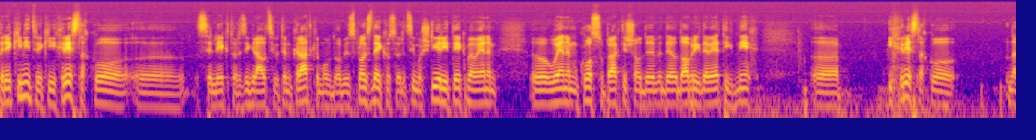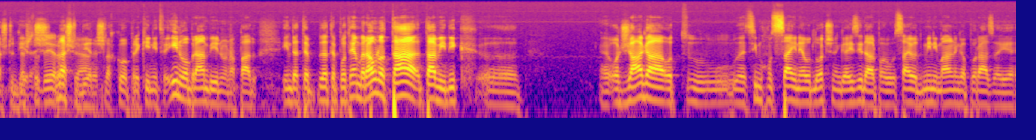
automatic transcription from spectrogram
prekinitve, ki jih res lahko uh, selektor z igravci v tem kratkem obdobju, sploh zdaj, ko so recimo štiri tekme v enem, uh, v enem kosu, praktično v, de, de, v dobrih devetih dneh, uh, jih res lahko naštudiraš. Naštudiraš, naštudiraš ja. lahko prekinitve in v obrambi, in v napadu. In da te, da te potem ravno ta, ta vidik. Uh, od žaga, od recimo, vsaj neodločenega izida ali pa vsaj od minimalnega poraza je,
